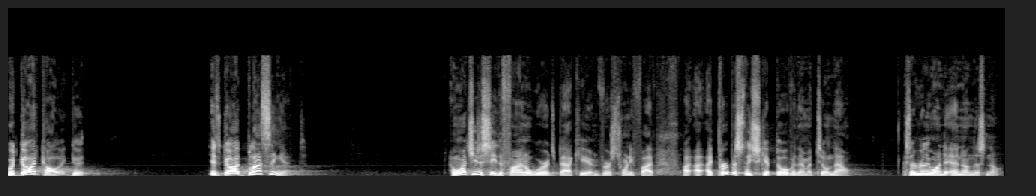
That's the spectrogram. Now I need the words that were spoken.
Would God call it good? Is God blessing it? I want you to see the final words back here in verse 25. I, I purposely skipped over them until now because I really wanted to end on this note.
